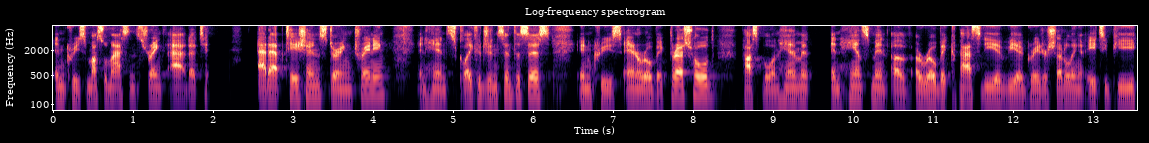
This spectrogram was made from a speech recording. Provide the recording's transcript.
increased muscle mass and strength adapt- adaptations during training, enhanced glycogen synthesis, increased anaerobic threshold, possible enhancement enhancement of aerobic capacity via greater shuttling of ATP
